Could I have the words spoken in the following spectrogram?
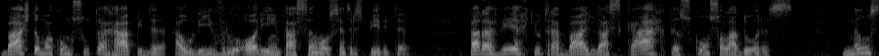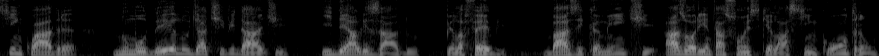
Basta uma consulta rápida ao livro Orientação ao Centro Espírita para ver que o trabalho das cartas consoladoras não se enquadra no modelo de atividade idealizado pela FEB. Basicamente, as orientações que lá se encontram,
